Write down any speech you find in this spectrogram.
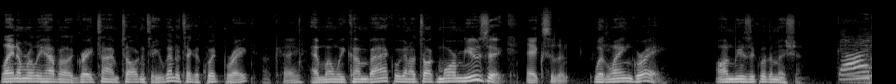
Lane, I'm really having a great time talking to you. We're going to take a quick break. Okay. And when we come back, we're going to talk more music Excellent. with Lane Gray on Music with a Mission. God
